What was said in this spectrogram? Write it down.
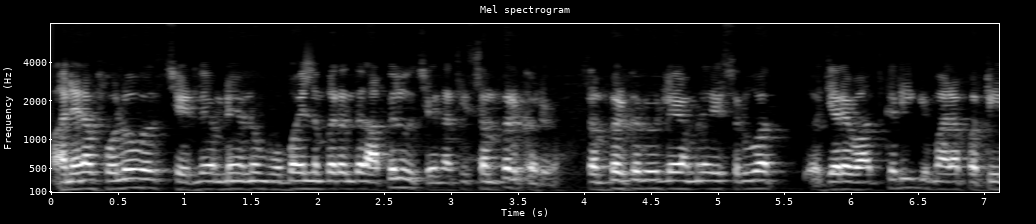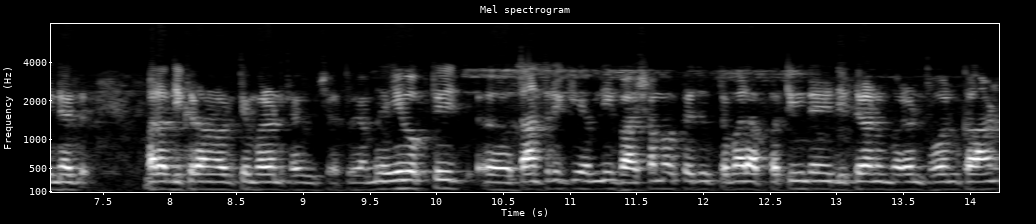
અને એના ફોલોઅર્સ છે એટલે એમણે એનો મોબાઈલ નંબર અંદર આપેલો છે, એનાથી સંપર્ક કર્યો. સંપર્ક કર્યો એટલે એમણે શરૂઆત જ્યારે વાત કરી કે મારા પતિને, મારા દીકરાનું રીતે મરણ થયું છે, તો એમણે એ વખતે જ તાંત્રિકે એમની ભાષામાં કહ્યું કે તમારા પતિને દીકરાનું મરણ થવાનું કારણ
